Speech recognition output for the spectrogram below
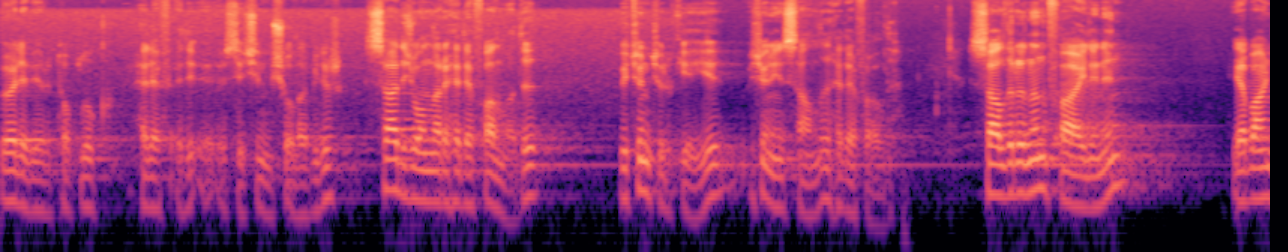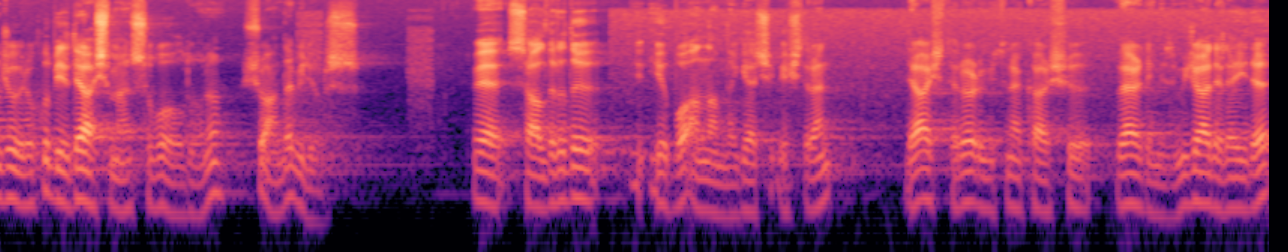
böyle bir topluluk hedef seçilmiş olabilir. Sadece onları hedef almadı, bütün Türkiye'yi, bütün insanlığı hedef aldı. Saldırının failinin yabancı uyruklu bir DAEŞ mensubu olduğunu şu anda biliyoruz. Ve saldırıyı bu anlamda gerçekleştiren DAEŞ terör örgütüne karşı verdiğimiz mücadeleyi de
